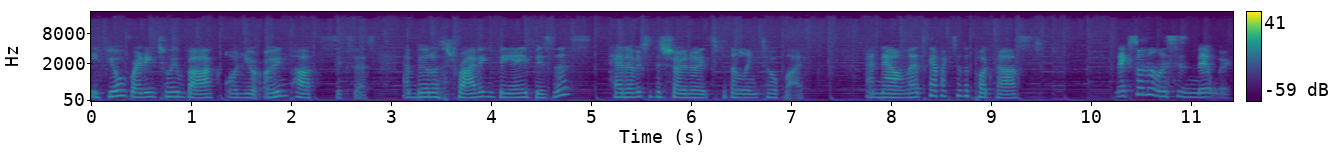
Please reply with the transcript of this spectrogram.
If you're ready to embark on your own path to success and build a thriving VA business, head over to the show notes for the link to apply. And now let's get back to the podcast. Next on the list is network.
